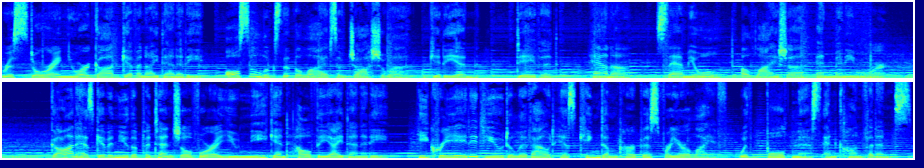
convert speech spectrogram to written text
Restoring Your God Given Identity also looks at the lives of Joshua, Gideon, David, Hannah, Samuel, Elijah, and many more. God has given you the potential for a unique and healthy identity. He created you to live out His kingdom purpose for your life with boldness and confidence.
